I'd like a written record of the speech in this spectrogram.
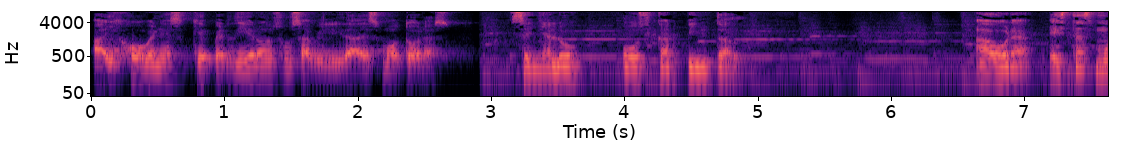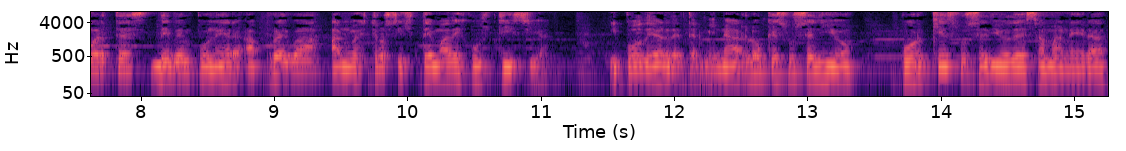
Hay jóvenes que perdieron sus habilidades motoras, señaló Oscar Pintado. Ahora, estas muertes deben poner a prueba a nuestro sistema de justicia y poder determinar lo que sucedió, por qué sucedió de esa manera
